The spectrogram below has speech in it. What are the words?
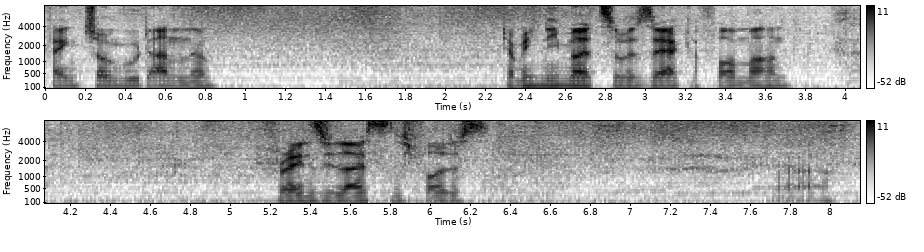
Fängt schon gut an, ne? Ich kann mich nicht mal zu Berserker vormachen. Frenzy leistet nicht voll ist. Ja.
